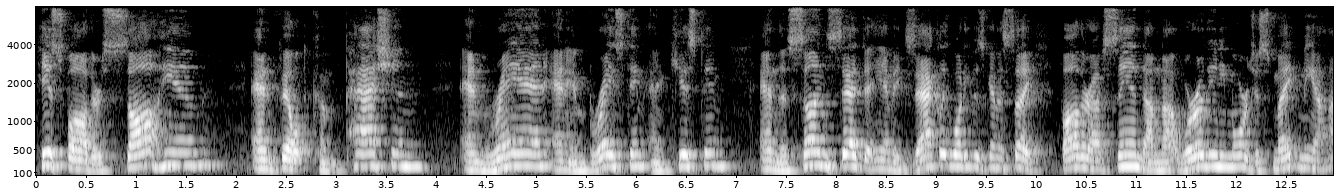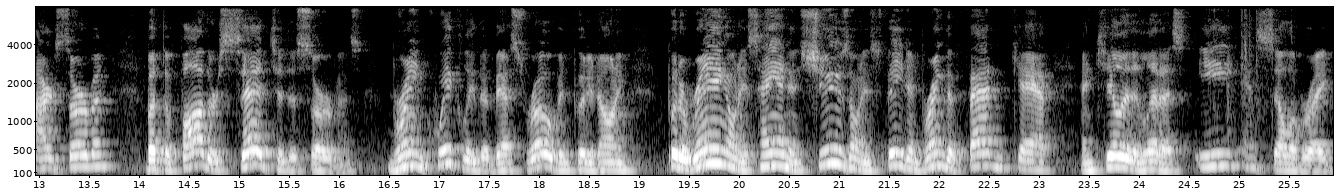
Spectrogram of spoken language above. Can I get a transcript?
his father saw him and felt compassion and ran and embraced him and kissed him. And the son said to him exactly what he was going to say Father, I've sinned. I'm not worthy anymore. Just make me a hired servant. But the father said to the servants, Bring quickly the best robe and put it on him. Put a ring on his hand and shoes on his feet, and bring the fattened calf and kill it, and let us eat and celebrate.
